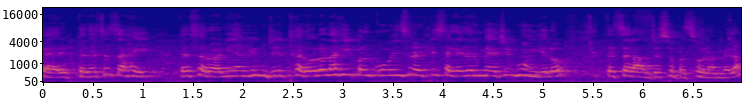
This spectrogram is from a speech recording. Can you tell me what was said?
पॅरेट कलरचंच आहे. तर सर्वांनी आम्ही म्हणजे ठरवलं नाही पण कोइन्सिडंटली सगळेजण मॅचिंग होऊन गेलो. तर चला आमच्यासोबत सोलांब्याला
